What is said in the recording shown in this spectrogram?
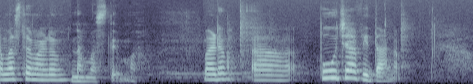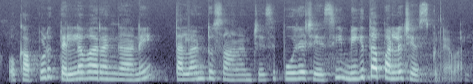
నమస్తే మేడం. నమస్తే అమ్మా. మేడం పూజా విధానం. ఒకప్పుడు తెల్లవారంగానే తలంటు స్నానం చేసి పూజ చేసి మిగతా పనులు చేసుకునేవాళ్ళు.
